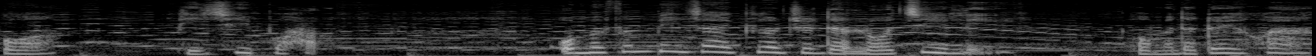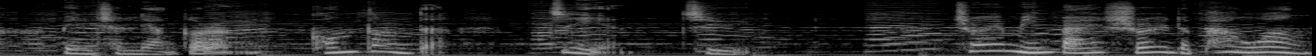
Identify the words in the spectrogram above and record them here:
我脾气不好。我们封闭在各自的逻辑里，我们的对话。变成两个人空洞的自言自语，终于明白，所有的盼望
